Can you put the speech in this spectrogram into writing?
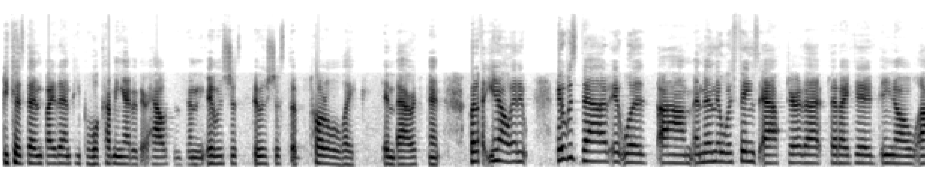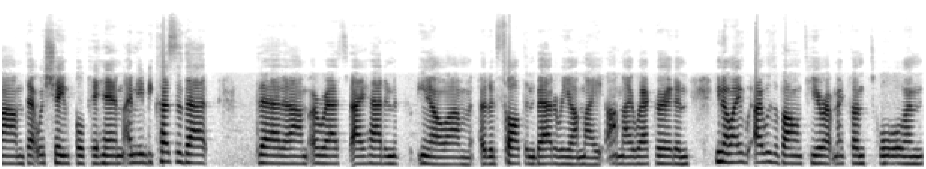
because then by then people were coming out of their houses and it was just it was just a total like embarrassment but you know and it it was bad it was um and then there were things after that that i did you know um that was shameful to him. I mean because of that that um arrest i had an you know um an assault and battery on my on my record. And you know i i was a volunteer at my son's school and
